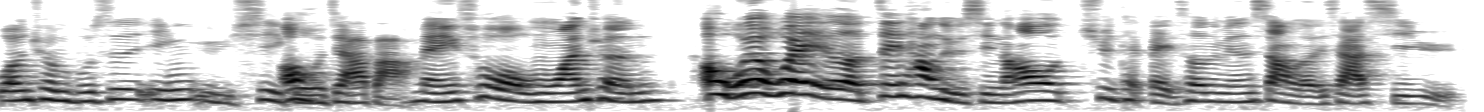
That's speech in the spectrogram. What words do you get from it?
完全不是英语系国家吧？哦，没错，我们完全哦，我有为了这趟旅行，然后去北车那边上了一下西语。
